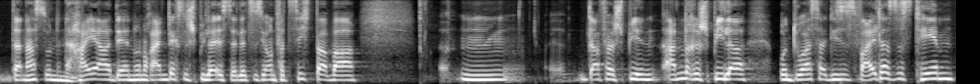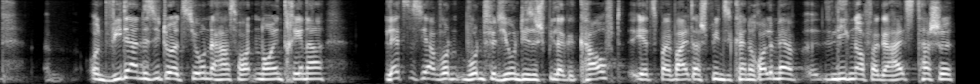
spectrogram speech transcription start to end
Dann hast du einen Haier, der nur noch ein Wechselspieler ist, der letztes Jahr unverzichtbar war. Ähm, dafür spielen andere Spieler und du hast halt dieses Walter-System und wieder eine Situation, der HSV hat einen neuen Trainer, Letztes Jahr wurden, wurden für Dion diese Spieler gekauft. Jetzt bei Walter spielen sie keine Rolle mehr, liegen auf der Gehaltstasche.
